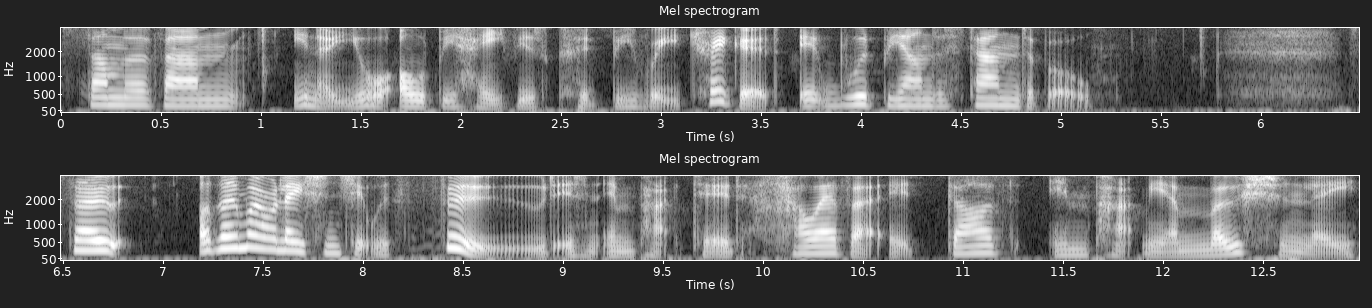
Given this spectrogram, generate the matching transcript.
some of, um, you know, your old behaviours could be re triggered. It would be understandable. So, although my relationship with food isn't impacted, however, it does impact me emotionally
